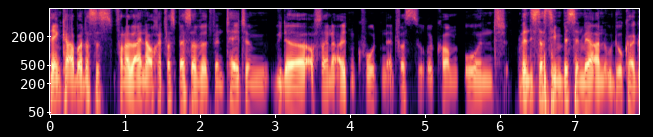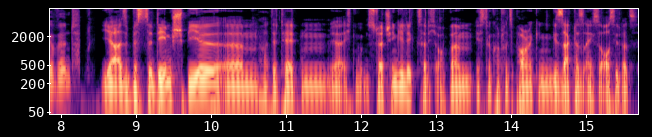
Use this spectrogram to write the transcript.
Denke aber, dass es von alleine auch etwas besser wird, wenn Tatum wieder auf seine alten Quoten etwas zurückkommen und wenn sich das Team ein bisschen mehr an Udoka gewöhnt. Ja, also bis zu dem Spiel ähm, hat der Tatum ja echt einen guten Stretch hingelegt. Das hatte ich auch beim Eastern Conference Power Ranking gesagt, dass es eigentlich so aussieht, als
